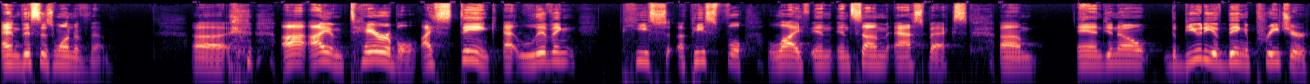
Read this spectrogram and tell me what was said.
and this is one of them. Uh, I, I, am terrible. I stink at living peace, a peaceful life in, in some aspects. Um, and you know, the beauty of being a preacher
